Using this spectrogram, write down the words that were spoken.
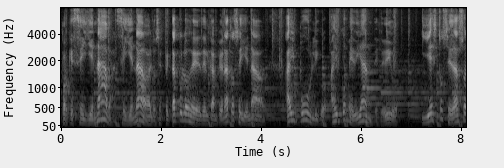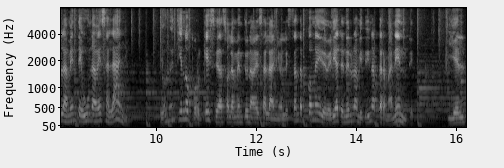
porque se llenaba, se llenaba, los espectáculos del campeonato se llenaban. Hay público, hay comediantes, le digo. Y esto se da solamente una vez al año. Digo, no entiendo por qué se da solamente una vez al año. El stand-up comedy debería tener una vitrina permanente. Y él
